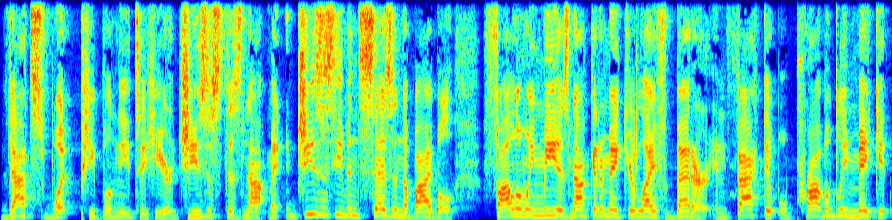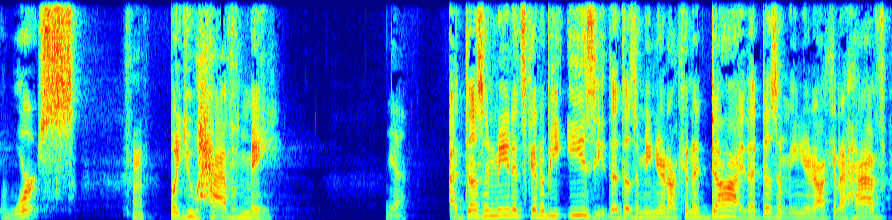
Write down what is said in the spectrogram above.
That's what people need to hear. Jesus does not make, Jesus even says in the Bible, following me is not going to make your life better. In fact, it will probably make it worse. But you have me. Yeah. That doesn't mean it's going to be easy. That doesn't mean you're not going to die. That doesn't mean you're not going to have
